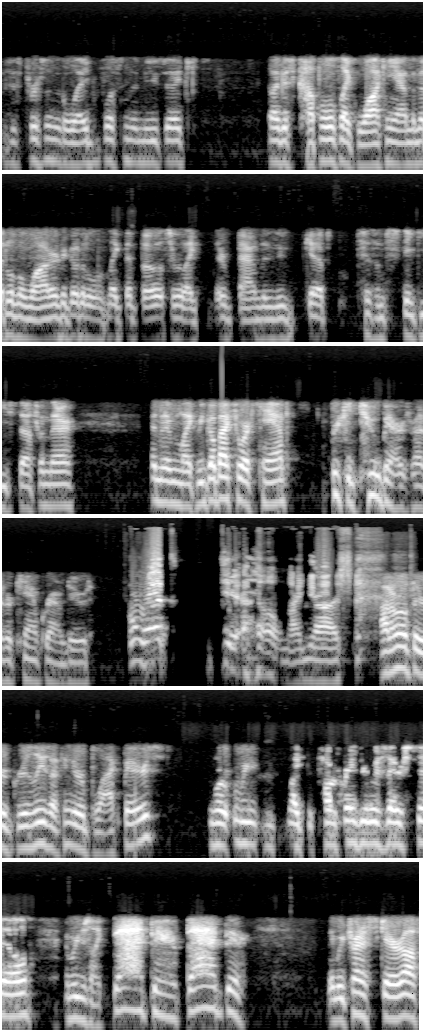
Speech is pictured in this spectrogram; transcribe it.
This person in the lake listening to music. Like this couple's like walking out in the middle of the water to go to like the boats, or like they're bound to get up to some stinky stuff in there and then like we go back to our camp. Freaking two bears right at our campground, dude. What? Yeah. Oh my gosh. I don't know if they were grizzlies. I think they were black bears. We're, we like the park ranger was there still, and we're just like bad bear, bad bear. And we're trying to scare it off.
